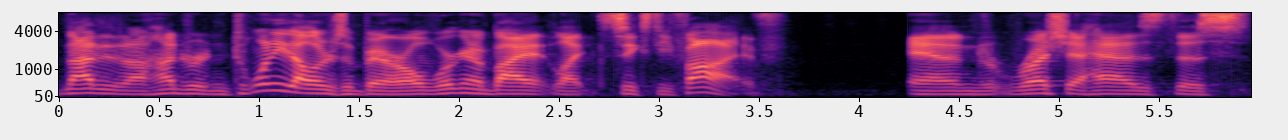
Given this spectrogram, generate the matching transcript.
not at $120 a barrel, we're going to buy it like 65. And Russia has this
